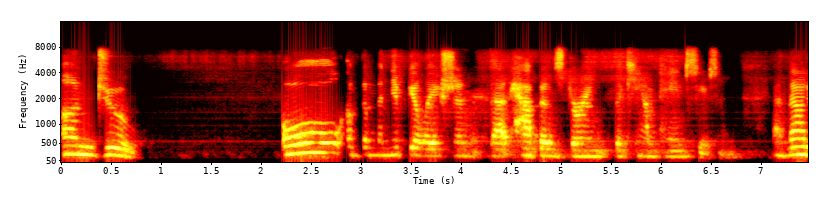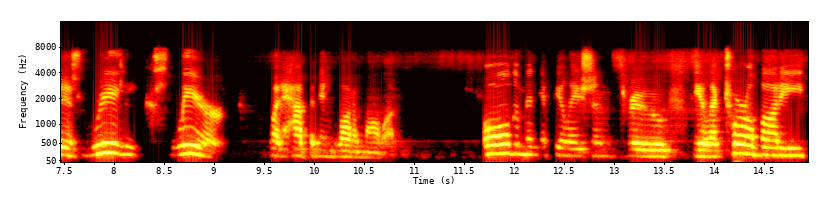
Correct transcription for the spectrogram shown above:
undo all of the manipulation that happens during the campaign season. And that is really clear what happened in Guatemala. All the manipulation through the electoral body,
